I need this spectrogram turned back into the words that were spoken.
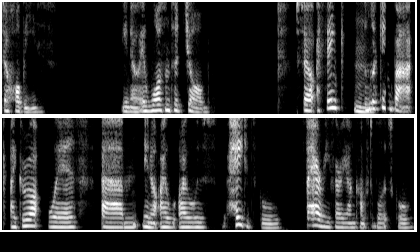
to hobbies. You know, it wasn't a job. So I think mm. looking back, I grew up with, um, you know, I, I was hated school, very, very uncomfortable at school,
